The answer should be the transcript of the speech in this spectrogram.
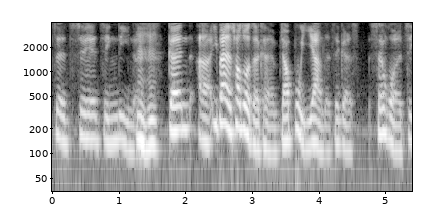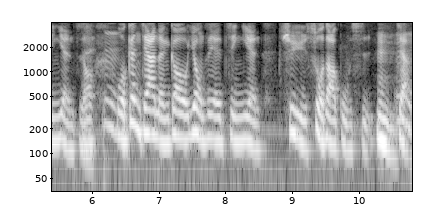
这这些经历呢，嗯，跟呃一般的创作者可能比较不一样的这个生活的经验之后，嗯，我更加能够用这些经验去塑造故事。嗯。这样，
